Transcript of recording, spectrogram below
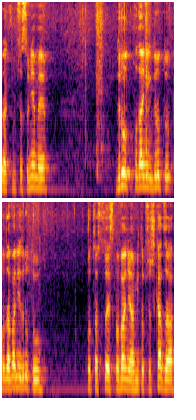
jak przesuniemy. Drut, podajnik drutu, podawanie drutu podczas tutaj spawania mi to przeszkadza,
